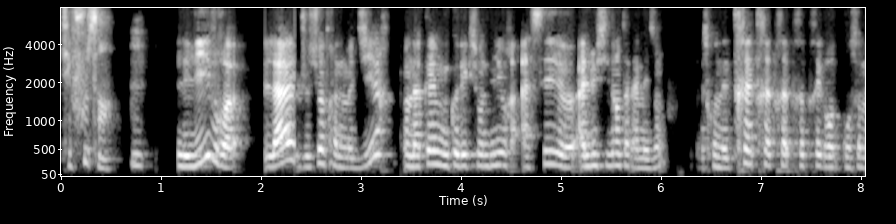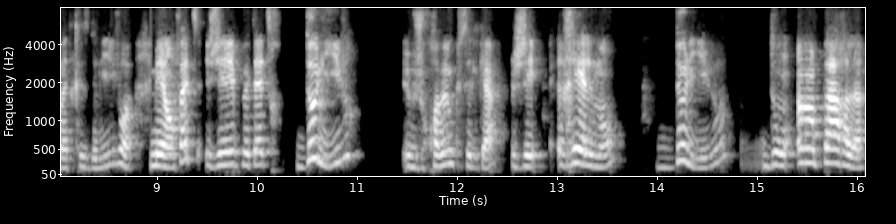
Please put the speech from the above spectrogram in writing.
C'est fou, ça. Mmh. Les livres, là, je suis en train de me dire, on a quand même une collection de livres assez hallucinante à la maison parce qu'on est très, très, très, très, très grande consommatrice de livres. Mais en fait, j'ai peut-être deux livres, je crois même que c'est le cas, j'ai réellement deux livres, dont un parle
